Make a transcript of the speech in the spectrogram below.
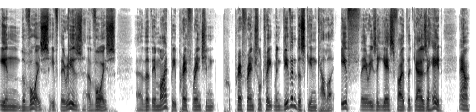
in the voice, if there is a voice, uh, that there might be preferential, preferential treatment given to skin colour if there is a yes vote that goes ahead. Now,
